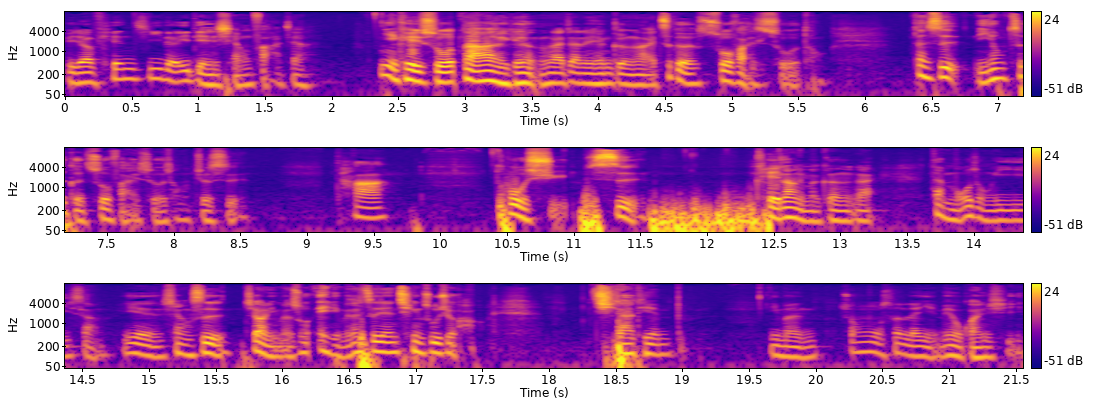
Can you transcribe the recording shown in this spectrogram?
比较偏激的一点想法。这样，你也可以说大家也可以很恩爱，在那天更恩爱，这个说法也是说得通。但是你用这个说法来说得通，就是他或许是。可以让你们更恩爱，但某种意义上也像是叫你们说：“哎，你们在这天庆祝就好，其他天你们装陌生人也没有关系。”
